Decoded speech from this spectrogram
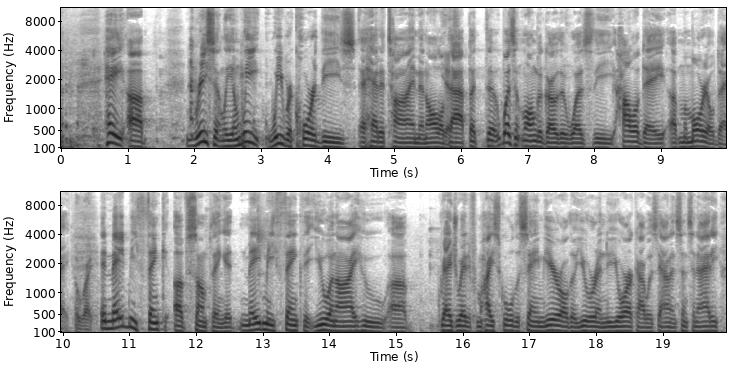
hey. Uh, recently, and we we record these ahead of time and all of Yes. that. But uh, it wasn't long ago there was the holiday of Memorial Day. Oh, right. It made me think of something. It made me think that you and I, who uh, graduated from high school the same year, although you were in New York, I was down in Cincinnati,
